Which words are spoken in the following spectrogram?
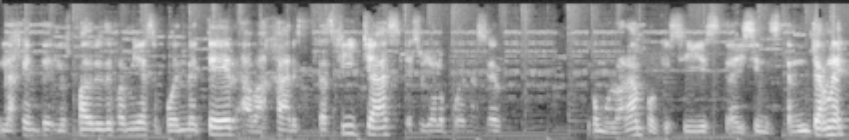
la gente, los padres de familia se pueden meter a bajar estas fichas, eso ya lo pueden hacer como lo harán, porque sí, este, ahí sí necesitan internet,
